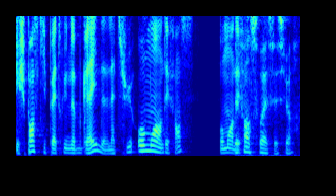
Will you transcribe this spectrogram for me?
Et je pense qu'il peut être une upgrade là-dessus, au moins en défense. Au moins en défense, ouais, c'est sûr.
